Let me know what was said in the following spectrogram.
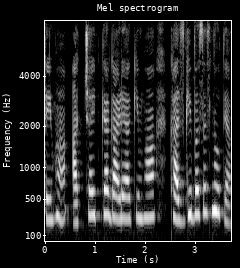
तेव्हा आजच्या इतक्या गाड्या किंवा खाजगी बसेस नव्हत्या.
